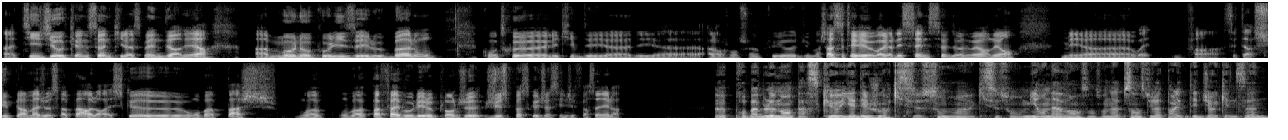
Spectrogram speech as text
un TJ Hawkinson qui, la semaine dernière, a monopolisé le ballon contre euh, l'équipe des, euh, des alors je m'en souviens plus du match. Ah, c'était voilà, les Saints de la Nouvelle-Orléans. Mais ouais, enfin, c'était un super match de sa part. Alors est-ce que on va pas on va, pas faire évoluer le plan de jeu juste parce que Justin Jefferson est là? Euh, probablement parce qu'il y a des joueurs qui se sont euh, qui se sont mis en avance en son absence. Tu l'as parlé. Hawkinson,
